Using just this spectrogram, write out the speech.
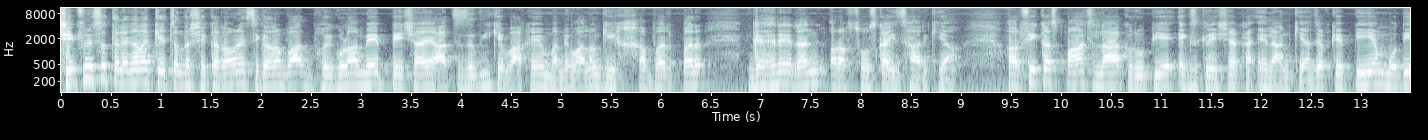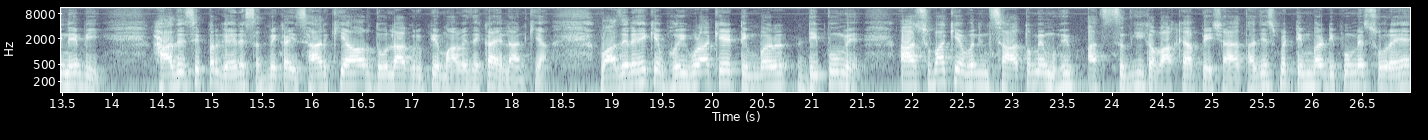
चीफ मिनिस्टर तेलंगाना के चंद्रशेखर राव ने सिकंदराबाद, भोईगुड़ा में पेश आए आतिजगी के वाक़े में मरने वालों की खबर पर गहरे रंज और अफसोस का इजहार किया और फीकस पाँच लाख रुपये एक्सग्रेशिया का ऐलान किया, जबकि पीएम मोदी ने भी हादसे पर गहरे सदमे का इजहार किया और दो लाख रुपये मुआवजे का ऐलान किया। वाज रहे कि भोईगुड़ा के टिम्बर डिपो में आज सुबह की अवलिन सातों में मुहिम आतिजगी का वाक़ पेश आया था, जिसमें टिम्बर डिपो में सो रहे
